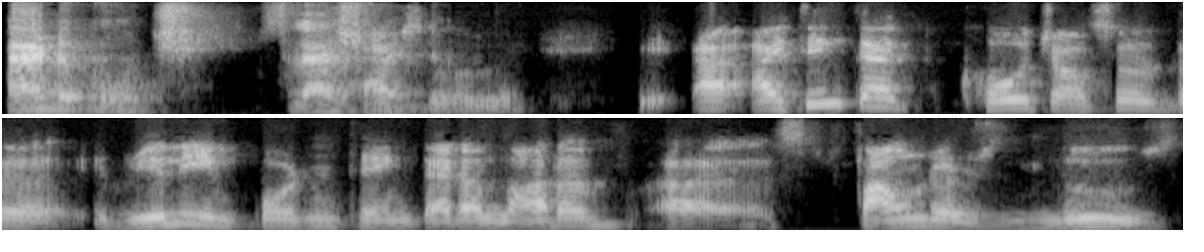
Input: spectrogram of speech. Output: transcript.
and a coach slash mentor. Absolutely. I think that coach also the really important thing that a lot of uh, founders lose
